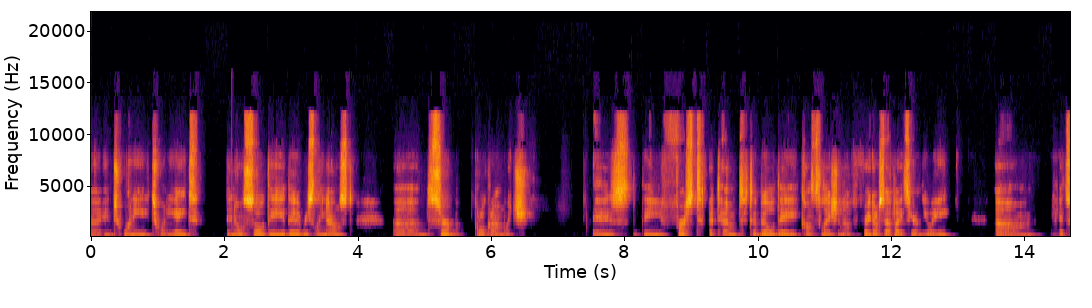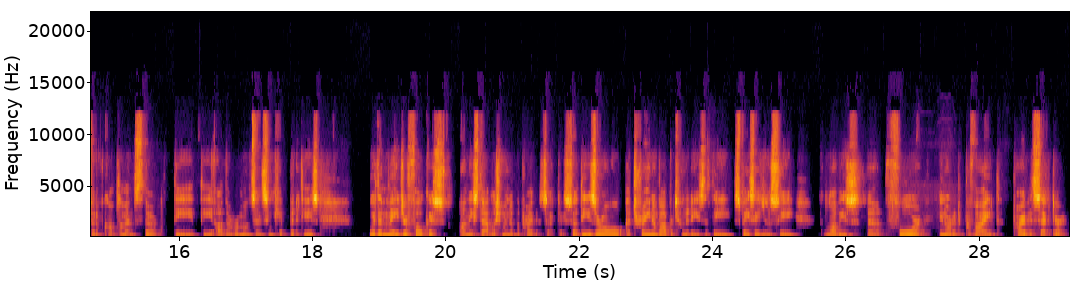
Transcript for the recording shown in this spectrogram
uh, in 2028, and also the the recently announced um, Sirb program, which is the first attempt to build a constellation of radar satellites here in the UAE. Um, it sort of complements the, the, the other remote sensing capabilities with a major focus on the establishment of the private sector. So these are all a train of opportunities that the space agency lobbies uh, for in order to provide private sector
